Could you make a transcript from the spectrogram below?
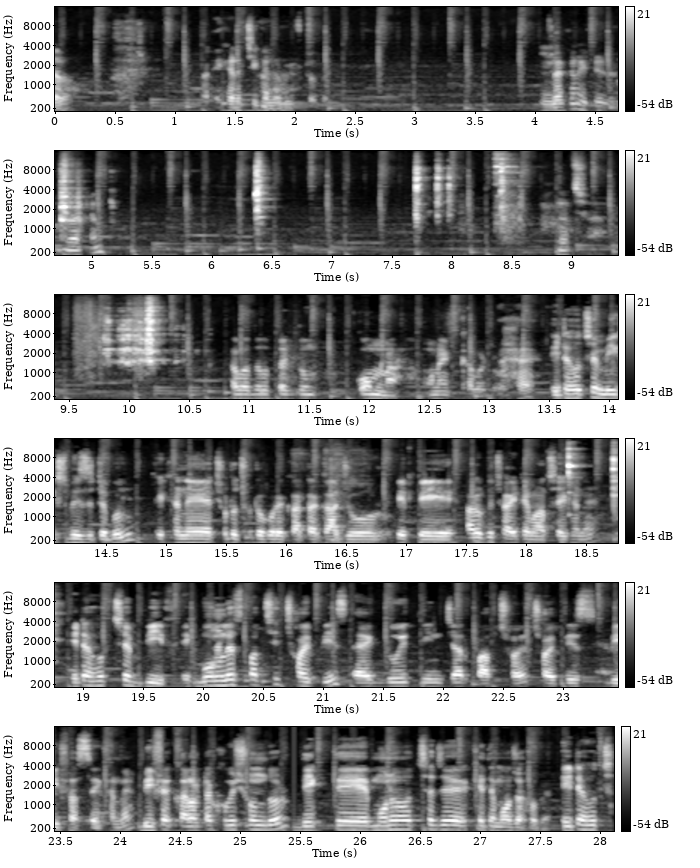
দাঁড়াও এখানে চিকেন আর বিফটা দেন। দেখেন এটা। রাখেন। আচ্ছা। খাবার দাবার তো একদম কম না, অনেক খাবার হ্যাঁ এটা হচ্ছে মিক্সড ভেজিটেবল এখানে ছোট ছোট করে কাটা গাজর, পেঁপে, আরও কিছু আইটেম আছে এখানে। এটা হচ্ছে বিফ বোনলেস পাচ্ছি ছয় পিস এক, দুই, তিন, চার, পাঁচ, ছয়। ছয় পিস বিফ আছে এখানে। বিফের কালারটা খুবই সুন্দর। দেখতে মনে হচ্ছে যে খেতে মজা হবে। এটা হচ্ছে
